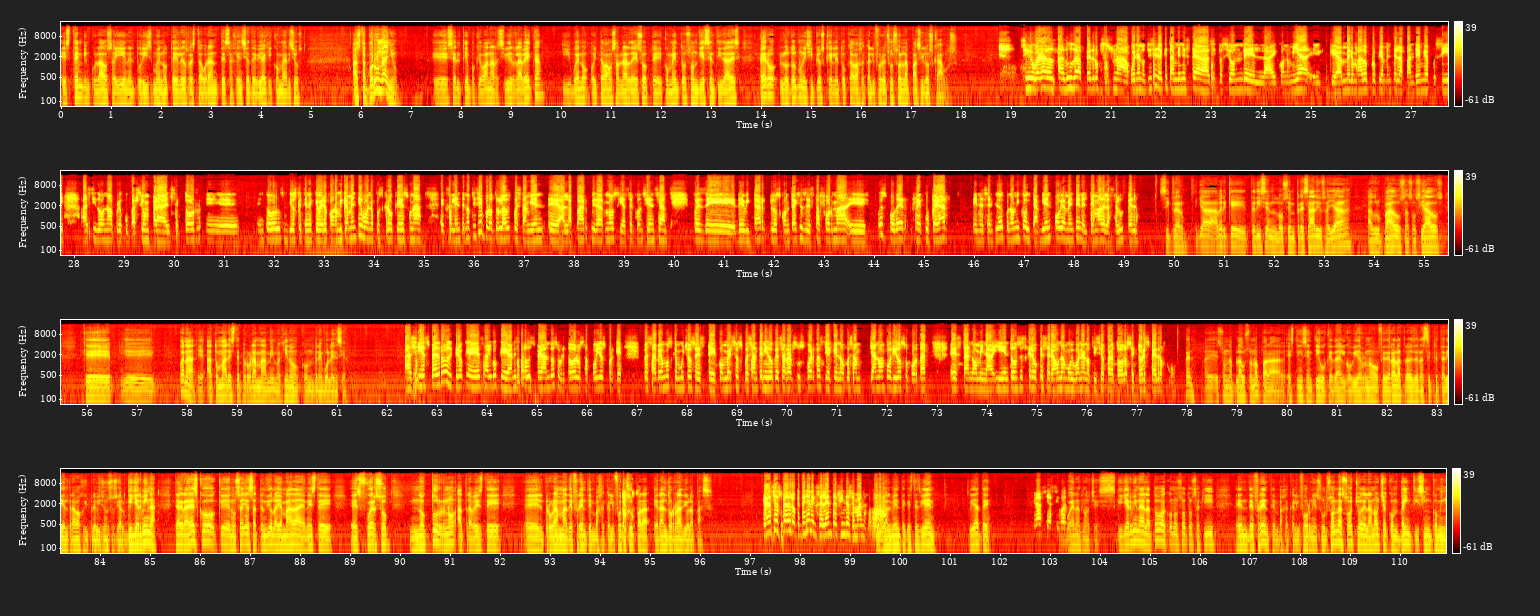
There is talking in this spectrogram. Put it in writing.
estén vinculados ahí en el turismo, en hoteles, restaurantes, agencias de viaje y comercios. Hasta por un año es el tiempo que van a recibir la beca y bueno, ahorita vamos a hablar de eso, te comento, son 10 entidades, pero los dos municipios que le toca a Baja California Sur son La Paz y Los Cabos. Sin lugar a, duda, Pedro, pues es una buena noticia, ya que también esta situación de la economía eh, que ha mermado propiamente la pandemia, pues sí ha sido una preocupación para el sector. Eh, en todos los sentidos que tiene que ver económicamente y bueno pues creo que es una excelente noticia y por otro lado pues también eh, a la par cuidarnos y hacer conciencia pues de, evitar los contagios de esta forma pues poder recuperar en el sentido económico y también obviamente en el tema de la salud, Pedro. Sí, claro. Ya a ver qué te dicen los empresarios allá, agrupados, asociados, que eh, van a, eh, a tomar este programa, me imagino, con benevolencia. Así es, Pedro, creo que es algo que han estado esperando, sobre todo los apoyos, porque pues sabemos que muchos este comercios pues han tenido que cerrar sus puertas ya que no pues han, ya no han podido soportar esta nómina y entonces creo que será una muy buena noticia para todos los sectores, Pedro. Bueno, eh, es un aplauso, ¿no? Para este incentivo que da el gobierno federal a través de la Secretaría del Trabajo y Previsión Social. Guillermina, te agradezco que nos hayas atendido la llamada en este esfuerzo nocturno a través de el programa de frente en Baja California Sur para Heraldo Radio La Paz. Gracias, Pedro. Que tengan excelente fin de semana. Igualmente, que estés bien. Cuídate. Gracias, igual. Buenas noches. Guillermina de la Toba con nosotros aquí en De Frente, en Baja California Sur. Son las 8 de la noche con 25 minutos.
